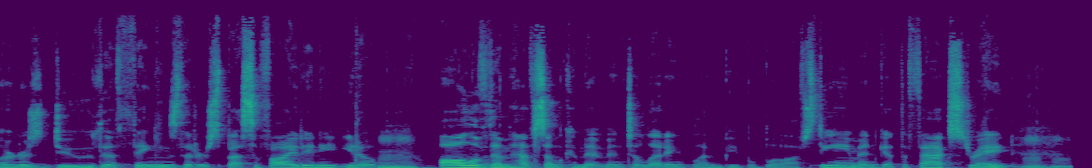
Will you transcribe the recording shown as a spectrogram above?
learners do the things that are specified in you know mm-hmm. all of them have some commitment to letting letting people blow off steam and get the facts straight mm-hmm.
